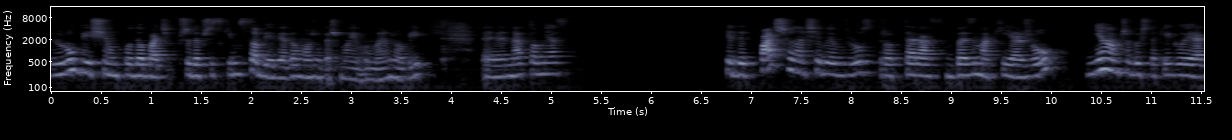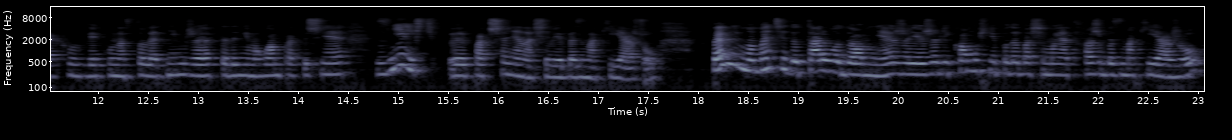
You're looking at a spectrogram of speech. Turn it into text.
lubię się podobać przede wszystkim sobie, wiadomo, że też mojemu mężowi. E, Natomiast kiedy patrzę na siebie w lustro teraz bez makijażu, nie mam czegoś takiego jak w wieku nastoletnim, że wtedy nie mogłam praktycznie znieść y, patrzenia na siebie bez makijażu. W pewnym momencie dotarło do mnie, że jeżeli komuś nie podoba się moja twarz bez makijażu,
